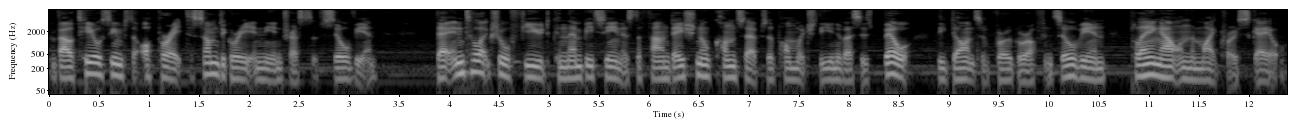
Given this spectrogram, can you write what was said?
and Valtiel seems to operate to some degree in the interests of Sylvian. Their intellectual feud can then be seen as the foundational concepts upon which the universe is built, the dance of Groggoroth and Sylvian, playing out on the micro scale.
